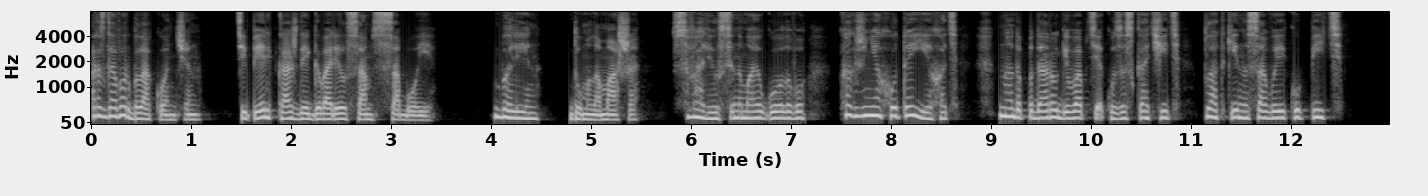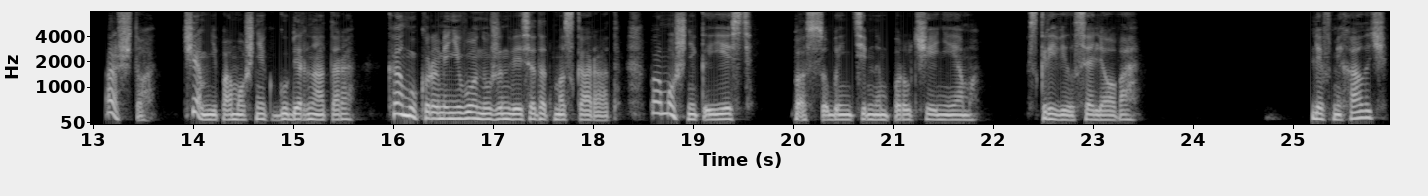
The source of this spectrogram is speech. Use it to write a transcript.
Разговор был окончен. Теперь каждый говорил сам с собой. «Блин», — думала Маша, — «свалился на мою голову. Как же неохота ехать. Надо по дороге в аптеку заскочить, платки носовые купить». «А что, чем не помощник губернатора?» Кому, кроме него, нужен весь этот маскарад? Помощник и есть по особо интимным поручениям», — скривился Лёва. Лев Михайлович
